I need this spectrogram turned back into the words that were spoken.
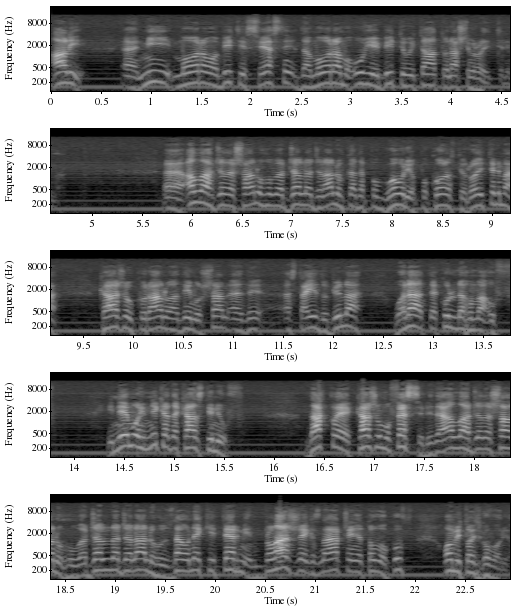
ali e, mi moramo biti svjesni da moramo uvijek biti u itatu našim roditeljima. E, Allah Đelešanuhu wa Đele Đelaluhu kada govori o pokornosti roditeljima, kaže u Kuranu Adimu Šan, Astaidu Bila, وَلَا تَكُلْ لَهُمَا uf. I nemoj im nikada kazati ni uf. Dakle, kažu mu Fesiri da je Allah Đelešanuhu wa Đele Đelaluhu znao neki termin blažeg značenja tovog uf, on bi to izgovorio.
